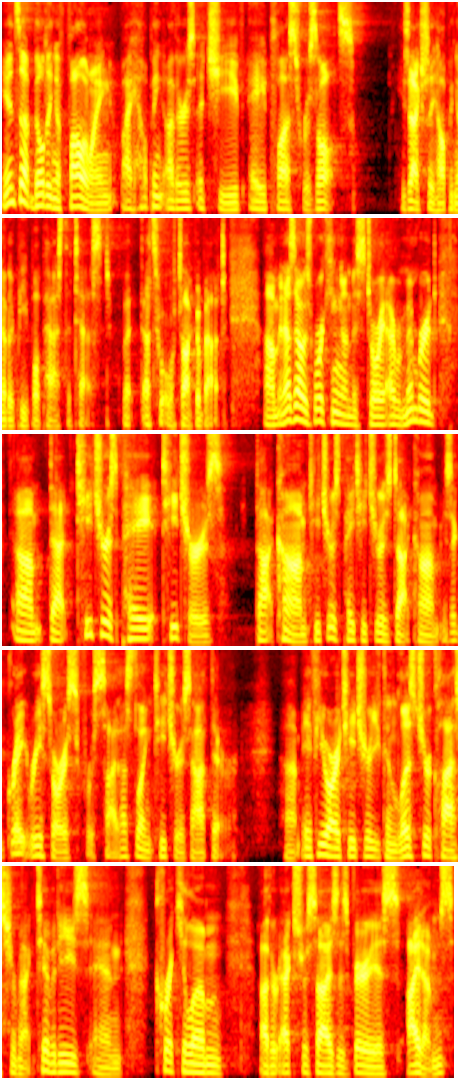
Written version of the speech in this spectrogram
ends up building a following by helping others achieve A plus results. He's actually helping other people pass the test, but that's what we'll talk about. Um, and as I was working on this story, I remembered um, that teacherspayteachers.com, teacherspayteachers.com is a great resource for side hustling teachers out there. Um, if you are a teacher, you can list your classroom activities and curriculum, other exercises, various items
